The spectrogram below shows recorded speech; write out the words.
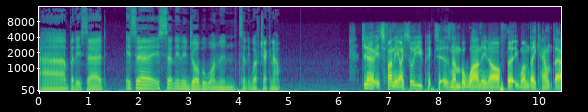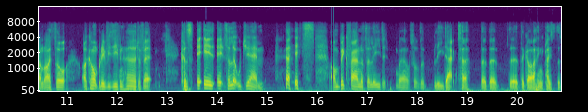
Uh, but it's uh, it's uh, it's certainly an enjoyable one and certainly worth checking out. Do you know? It's funny. I saw you picked it as number one in our 31 day countdown. I thought I can't believe he's even heard of it because it is. It's a little gem. it's. I'm a big fan of the lead. Well, sort of the lead actor, the the the, the guy I think he plays the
